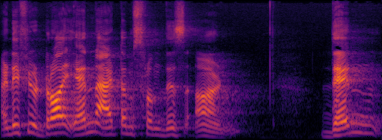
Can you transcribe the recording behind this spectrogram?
and if you draw n atoms from this urn then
